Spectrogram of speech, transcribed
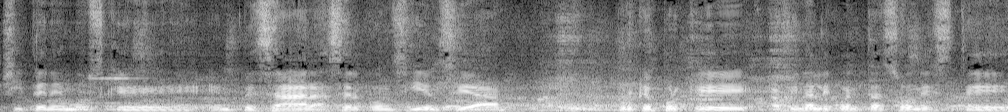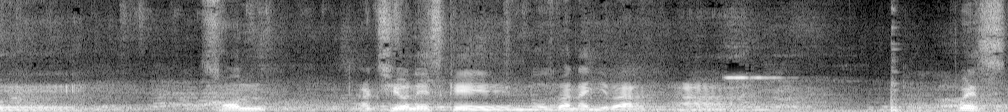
sí tenemos que empezar a hacer conciencia. ¿Por qué? Porque a final de cuentas son este son acciones que nos van a llevar a pues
